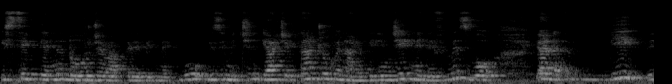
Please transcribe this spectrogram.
isteklerine doğru cevap verebilmek. Bu bizim için gerçekten çok önemli. Birinci hedefimiz bu. Yani bir e,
